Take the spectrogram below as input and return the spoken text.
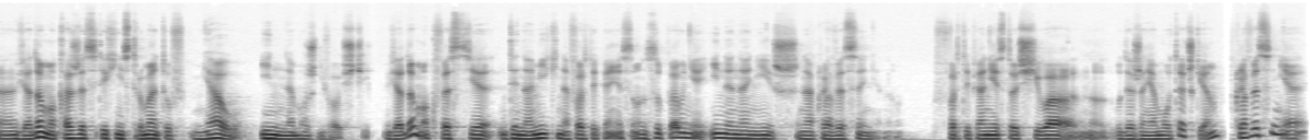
E, Wiadomo, każdy z tych instrumentów miał inne możliwości. Wiadomo, kwestie dynamiki na fortepianie są zupełnie inne niż na klawesynie. No, w fortepianie jest to siła no, uderzenia młoteczkiem. W klawesynie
